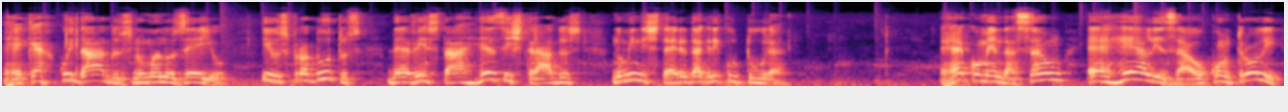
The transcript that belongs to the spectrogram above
requer cuidados no manuseio e os produtos devem estar registrados no Ministério da Agricultura. Recomendação é realizar o controle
